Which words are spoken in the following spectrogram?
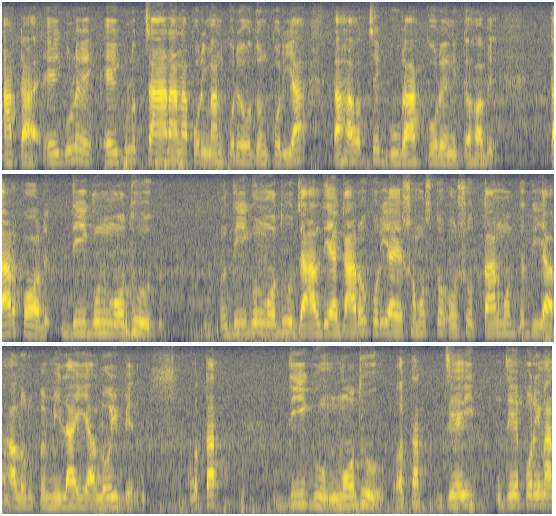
আটা, এইগুলো এইগুলো চার আনা পরিমাণ করে ওজন করিয়া তাহা হচ্ছে গুঁড়া করে নিতে হবে। তারপর দ্বিগুণ মধু দ্বিগুণ মধু জাল দিয়া গাঢ় করিয়া এ সমস্ত ওষুধ তার মধ্যে দিয়া ভালোরূপে মিলাইয়া লইবেন। অর্থাৎ দ্বিগুণ মধু, অর্থাৎ যেই, যে পরিমাণ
